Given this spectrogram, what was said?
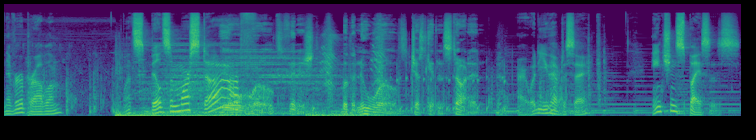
Never a problem. Let's build some more stuff. The old world's finished, but the new world's just getting started. Alright, what do you have to say? Ancient spices.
